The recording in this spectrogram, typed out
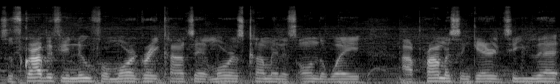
Subscribe if you're new for more great content. More is coming. It's on the way. I promise and guarantee you that.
